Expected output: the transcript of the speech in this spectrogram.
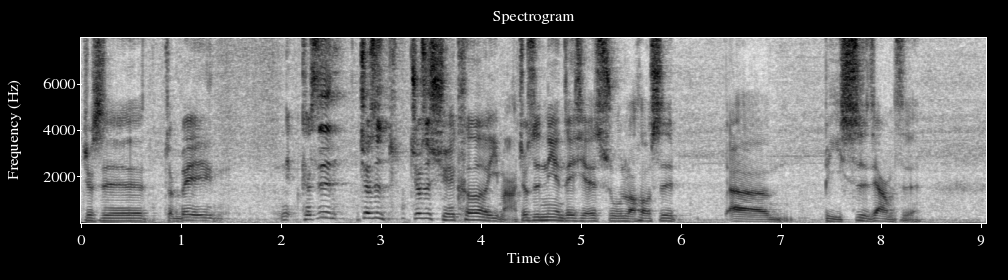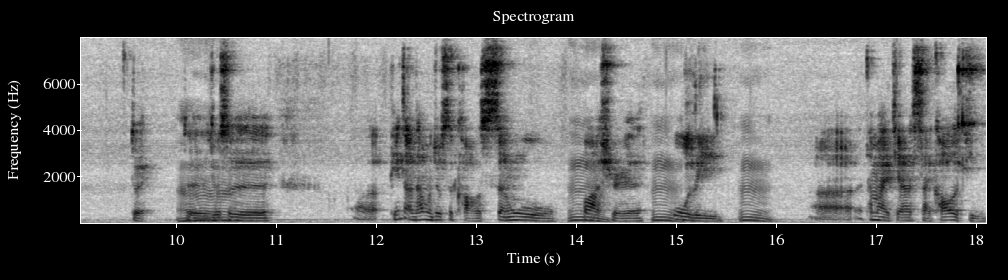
就是准备，你可是就是就是学科而已嘛，就是念这些书，然后是呃。笔试这样子，对对，就是呃，平常他们就是考生物、化学、物理，嗯，呃，他们还加 psychology，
